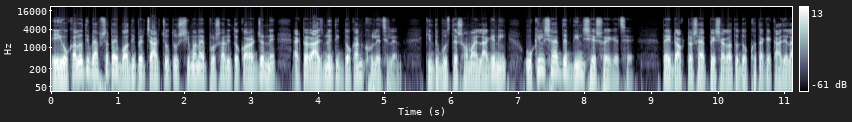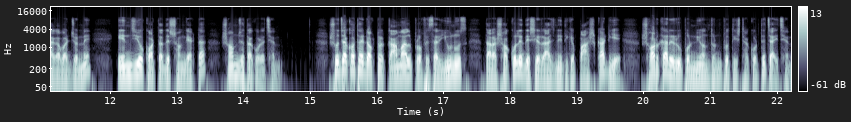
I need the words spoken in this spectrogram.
এই ওকালতি ব্যবসাটায় বদ্বীপের চার চতুর্সীমানায় প্রসারিত করার জন্য একটা রাজনৈতিক দোকান খুলেছিলেন। কিন্তু বুঝতে সময় লাগেনি, উকিল সাহেবদের দিন শেষ হয়ে গেছে। তাই ডক্টর সাহেব পেশাগত দক্ষতাকে কাজে লাগাবার জন্যে এনজিও কর্তাদের সঙ্গে একটা সমঝোতা করেছেন। সোজা কথায় ডক্টর কামাল, প্রফেসর ইউনুস তারা সকলে দেশের রাজনীতিকে পাশ কাটিয়ে সরকারের উপর নিয়ন্ত্রণ প্রতিষ্ঠা করতে চাইছেন।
